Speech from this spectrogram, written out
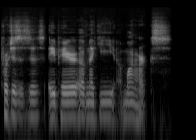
purchases a pair of Nike Monarchs.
